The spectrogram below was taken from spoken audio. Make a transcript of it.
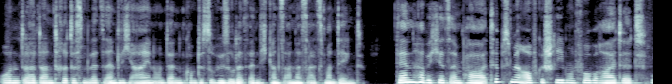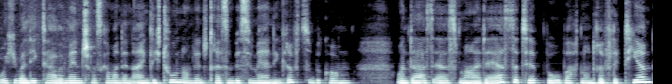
und äh, dann tritt es letztendlich ein und dann kommt es sowieso letztendlich ganz anders, als man denkt. Dann habe ich jetzt ein paar Tipps mir aufgeschrieben und vorbereitet, wo ich überlegt habe, Mensch, was kann man denn eigentlich tun, um den Stress ein bisschen mehr in den Griff zu bekommen? Und da ist erstmal der erste Tipp, beobachten und reflektieren,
